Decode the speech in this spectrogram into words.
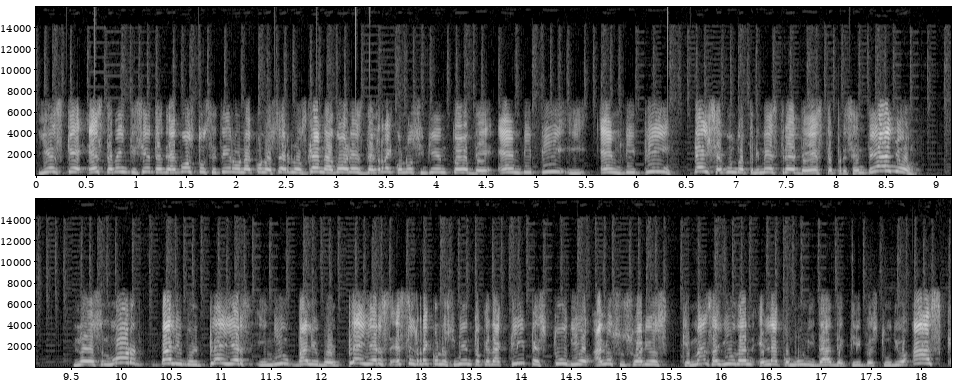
Y es que este 27 de agosto se dieron a conocer los ganadores del reconocimiento de MVP y MVP del segundo trimestre de este presente año. Los More Valuable Players y New Valuable Players es el reconocimiento que da Clip Studio a los usuarios que más ayudan en la comunidad de Clip Studio Ask.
